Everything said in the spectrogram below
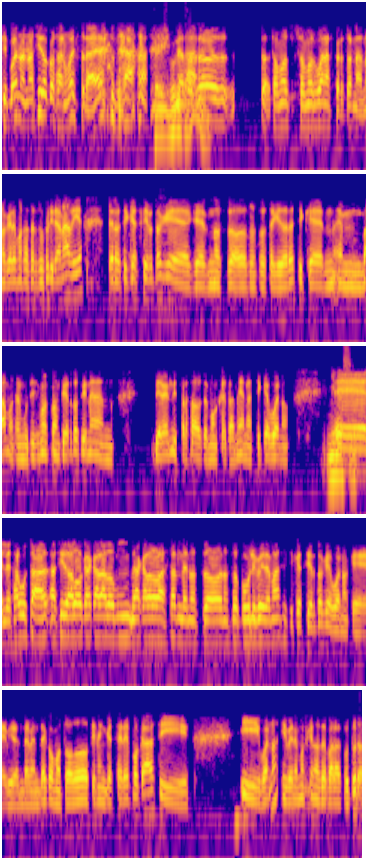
Sí, bueno, no ha sido cosa nuestra, ¿eh? O sea, nosotros somos somos buenas personas, no queremos hacer sufrir a nadie, pero sí que es cierto que, que nuestros nuestros seguidores sí que, en, vamos, en muchísimos conciertos vienen vienen disfrazados de monje también, así que bueno, eh, les ha gustado, ha sido algo que ha calado, ha calado bastante nuestro nuestro público y demás, y sí que es cierto que bueno, que evidentemente como todo tienen que ser épocas y y bueno, y veremos qué nos depara el futuro.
